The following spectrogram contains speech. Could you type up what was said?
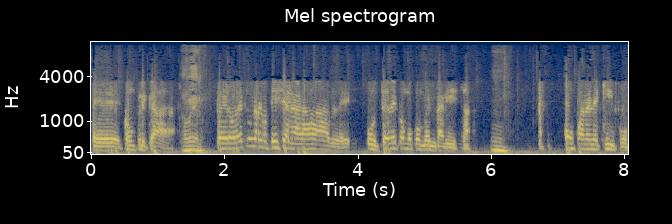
eh, complicada. A ver. Pero es una noticia agradable, ustedes como comentaristas, o para el equipo,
